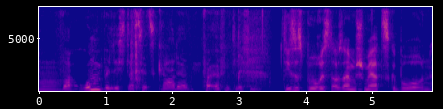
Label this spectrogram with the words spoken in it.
Mhm. Warum will ich das jetzt gerade veröffentlichen? Dieses Buch ist aus einem Schmerz geboren.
